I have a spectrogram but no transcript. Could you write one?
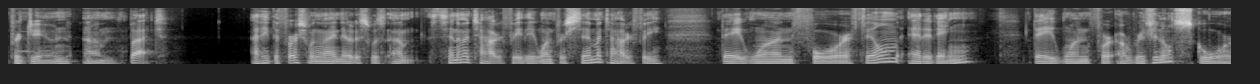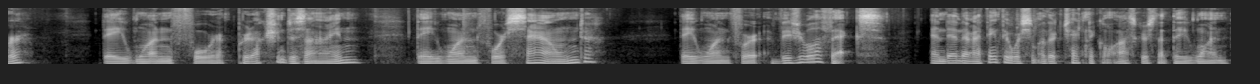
for Dune. Um, but I think the first one that I noticed was um, cinematography. They won for cinematography. They won for film editing. They won for original score. They won for production design. They won for sound. They won for visual effects. And then there, I think there were some other technical Oscars that they won.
